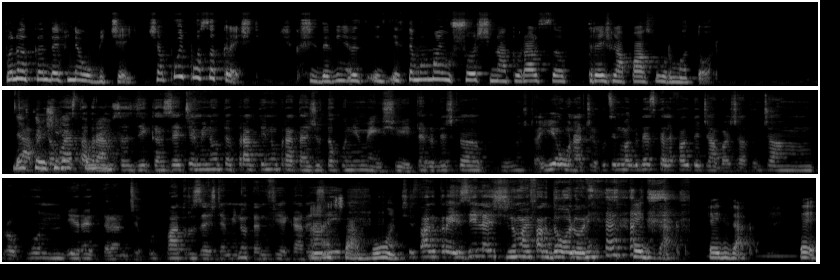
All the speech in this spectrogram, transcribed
până când devine obicei. Și apoi poți să crești. Și devine, este mult mai ușor și natural să treci la pasul următor. De da, pentru asta vreau să zic că 10 minute practic nu prea te ajută cu nimic și te gândești că, nu știu, eu una cel puțin mă gândesc că le fac degeaba și atunci îmi propun direct de la început 40 de minute în fiecare zi Așa, bun. și fac 3 zile și nu mai fac două luni. Exact, exact. E,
